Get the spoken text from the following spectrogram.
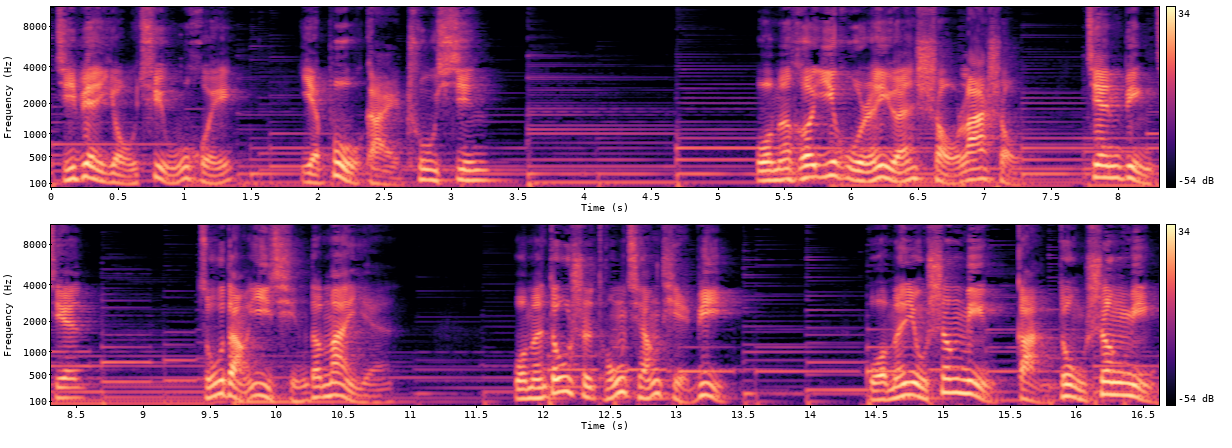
即便有去无回，也不改初心。我们和医护人员手拉手。肩并肩，阻挡疫情的蔓延。我们都是铜墙铁壁，我们用生命感动生命。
